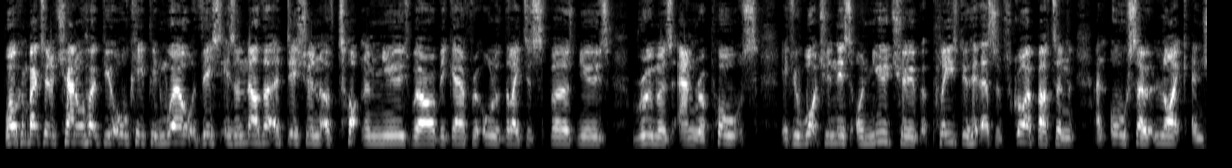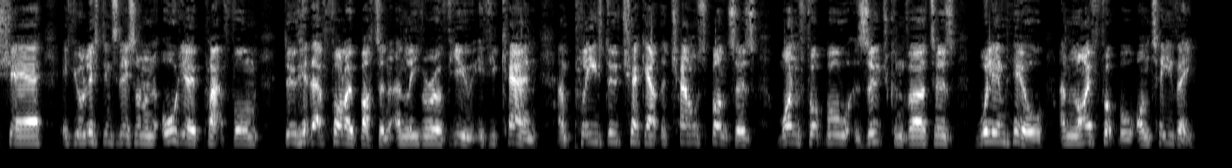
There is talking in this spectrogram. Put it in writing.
Welcome back to the channel. Hope you're all keeping well. This is another edition of Tottenham News where I'll be going through all of the latest Spurs news, rumours, and reports. If you're watching this on YouTube, please do hit that subscribe button and also like and share. If you're listening to this on an audio platform, do hit that follow button and leave a review if you can. And please do check out the channel sponsors One Football, Zooch Converters, William Hill, and Live Football on TV.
